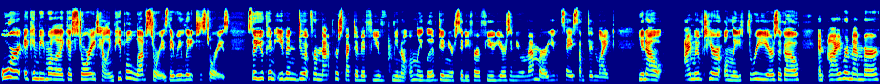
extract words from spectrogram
or it can be more like a storytelling. People love stories. They relate to stories. So you can even do it from that perspective if you've, you know, only lived in your city for a few years and you remember, you could say something like, you know, I moved here only 3 years ago and I remember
